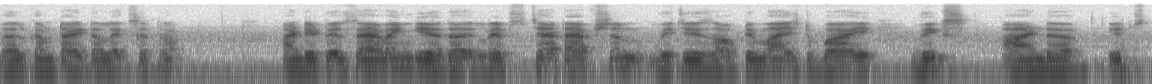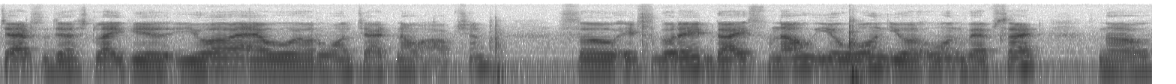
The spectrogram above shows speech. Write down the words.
welcome title etc and it is having uh, the let's chat option which is optimized by wix and uh, it chats just like uh, you have your own chat now option. So it's great guys. Now you own your own website. Now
